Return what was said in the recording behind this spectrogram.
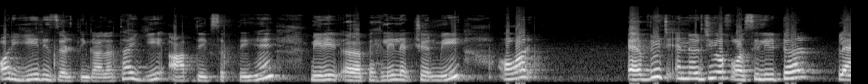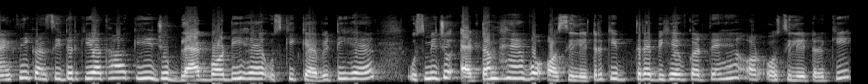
और ये रिज़ल्ट निकाला था, ये आप देख सकते हैं मेरे पहले लेक्चर में। और average energy of oscillator Planck ने कंसीडर किया था कि जो ब्लैक बॉडी है, उसकी कैविटी है, उसमें जो एटम हैं, वो ऑसिलेटर की तरह बिहेव करते हैं और ऑसिलेटर की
